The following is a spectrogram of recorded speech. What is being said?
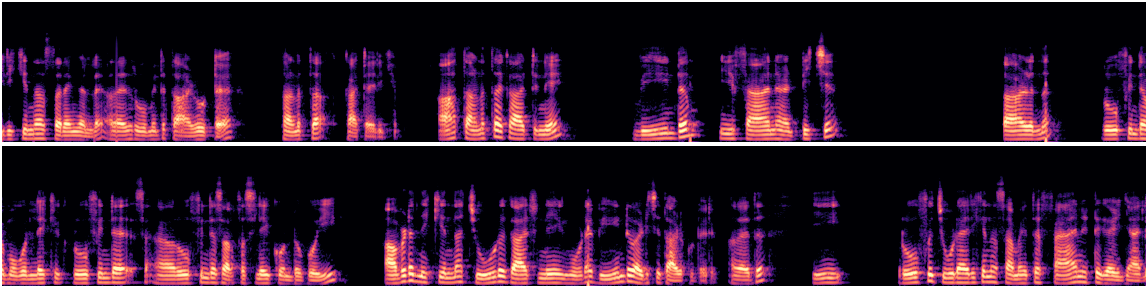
ഇരിക്കുന്ന സ്ഥലങ്ങളിൽ അതായത് റൂമിന്റെ താഴോട്ട് തണുത്ത കാറ്റായിരിക്കും. ആ തണുത്ത കാറ്റിനെ വീണ്ടും ഈ ഫാൻ അടിച്ച് താഴ്ന്ന് റൂഫിന്റെ മുകളിലേക്ക് റൂഫിന്റെ റൂഫിന്റെ സർഫസിലേക്ക് കൊണ്ടുപോയി അവിടെ നിൽക്കുന്ന ചൂട് കാറ്റിനെയും കൂടെ വീണ്ടും അടിച്ച് താഴെക്കൊണ്ട് വരും. അതായത് ഈ റൂഫ് ചൂടായിരിക്കുന്ന സമയത്ത് ഫാൻ ഇട്ട് കഴിഞ്ഞാൽ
